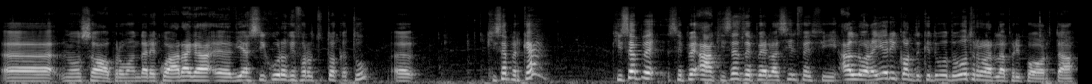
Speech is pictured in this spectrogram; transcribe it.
Uh, non so, provo ad andare qua. Raga, eh, vi assicuro che farò tutto a... Tu? Uh, chissà perché? Chissà per... Se per ah, chissà se per la Silfa è finita. Allora, io ricordo che devo, devo trovare l'apriporta.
